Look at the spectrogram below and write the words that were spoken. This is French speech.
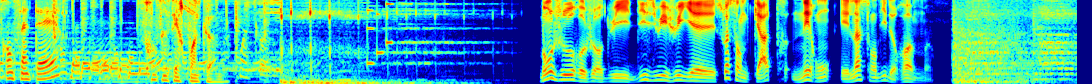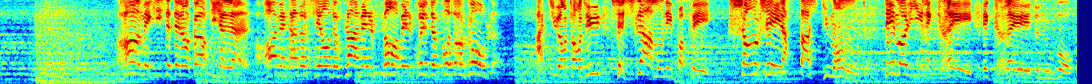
France Inter, franceinter.com Bonjour, aujourd'hui 18 juillet 64, Néron et l'incendie de Rome. Rome existe-t-elle encore, Tigellin? Rome est un océan de flammes, elle flambe, elle brûle de fond en comble. As-tu entendu? C'est cela mon épopée. Changer la face du monde, démolir et créer, et créer de nouveau.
